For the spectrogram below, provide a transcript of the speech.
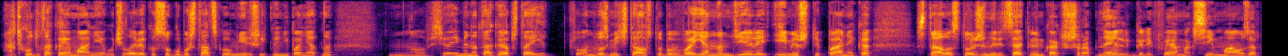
Откуда такая мания у человека сугубо штатского, мне решительно непонятно. Но все именно так и обстоит. Он возмечтал, чтобы в военном деле имя Штепаника стало столь же нарицательным, как Шрапнель, Галифе, Максим, Маузер.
